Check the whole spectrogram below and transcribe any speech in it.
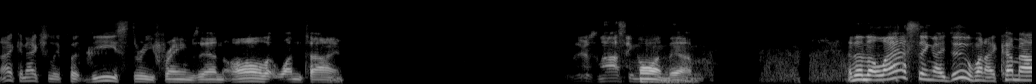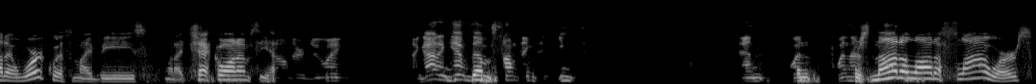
I can actually put these three frames in all at one time. There's nothing on them. And then the last thing I do when I come out and work with my bees, when I check on them, see how they're doing, I got to give them something to eat. And when when there's not a lot of flowers,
